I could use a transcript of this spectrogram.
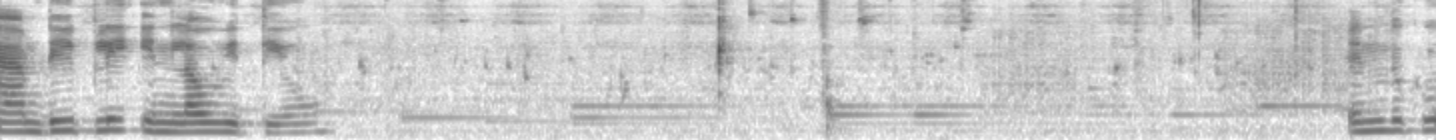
I am deeply in love with you ఎందుకు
